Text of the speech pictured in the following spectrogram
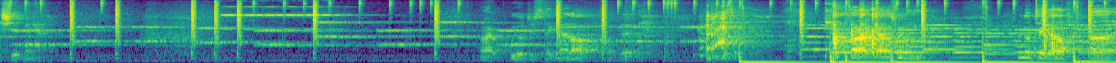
that shit, man. Alright, we gonna just take that off. Fuck that. Let me get some- all right, guys, we're gonna we're gonna take off uh,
